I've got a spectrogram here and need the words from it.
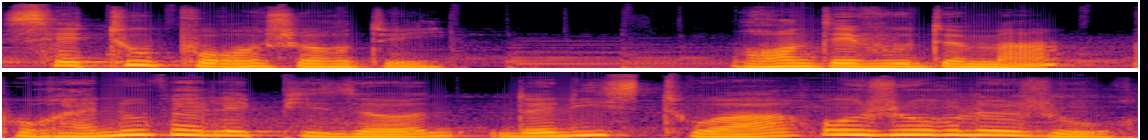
C'est tout pour aujourd'hui. Rendez-vous demain pour un nouvel épisode de l'histoire au jour le jour.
